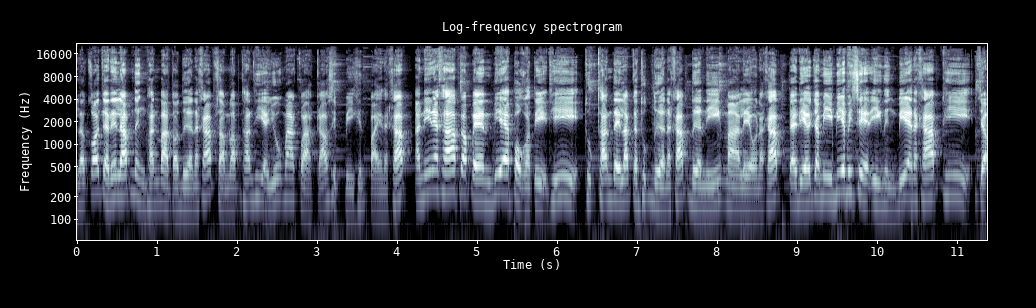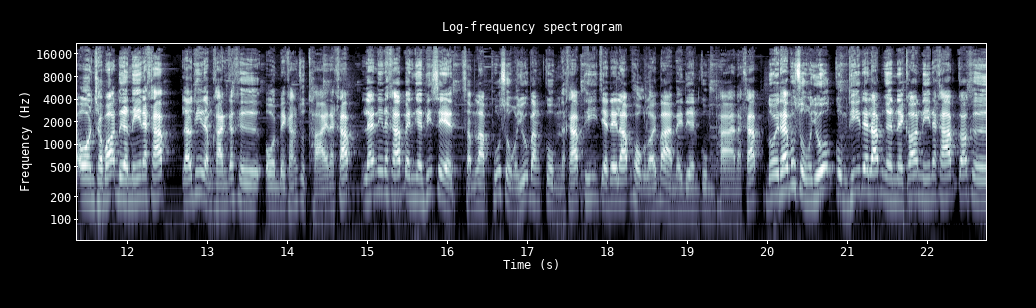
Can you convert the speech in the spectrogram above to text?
แล้วก็จะได้รับ 1,000 บาทต่อเดือนนะครับสำหรับท่านที่อายุมากกว่า 90 ปีขึ้นไปนะครับอันนี้นะครับก็เป็นเบี้ยปกติที่ทุกท่านได้รับกันทุกเดือนนะครับเดือนนี้มาเร็วนะครับแต่เดี๋ยวจะมีเบี้ยพิเศษอีกหนึ่งเบี้ยนะครับที่จะโอนเฉพาะเดือนนี้นะครับแล้วที่สำคัญก็คือโอนเป็นครั้งสุดท้ายนะครับและนี่นะครับเป็นเงินพิเศษสำหรับผู้สูงอายุบางกลุ่มนะครับที่จะได้รับ 600 บาทในเดือนกุมภานะครับโดยท่านผู้สูงอายุกลุ่มที่ได้รับเงินในก้อนนี้นะครับก็คือ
